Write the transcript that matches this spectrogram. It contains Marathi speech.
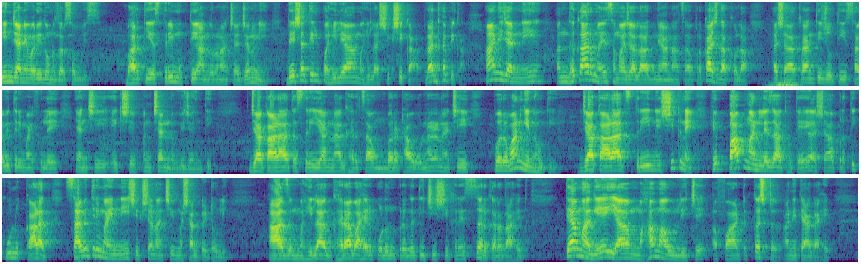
तीन जानेवारी दोन हजार सव्वीस. भारतीय स्त्री मुक्ती आंदोलनाच्या जननी देशातील पहिल्या महिला शिक्षिका प्राध्यापिका आणि ज्यांनी अंधकारमय समाजाला ज्ञानाचा प्रकाश दाखवला अशा क्रांतीज्योती सावित्रीमाई फुले यांची एकशे पंच्याण्णववी जयंती. ज्या काळात स्त्रियांना घरचा उंबरठा ओलांडण्याची परवानगी नव्हती ज्या काळात स्त्रीने शिकणे हे पाप मानले जात होते अशा प्रतिकूल काळात सावित्रीमाईंनी शिक्षणाची मशाल पेटवली. आज महिला घराबाहेर पडून प्रगतीची शिखरे सर करत आहेत. त्यामागे या महामाऊलीचे अफाट कष्ट आणि त्याग आहे.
